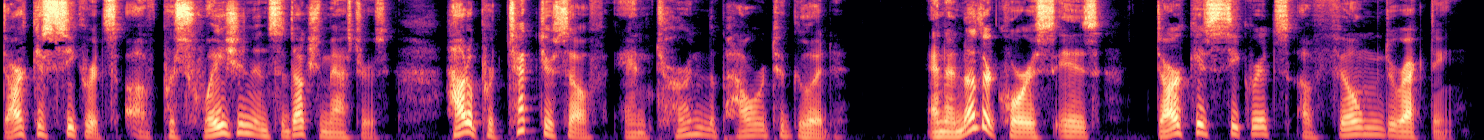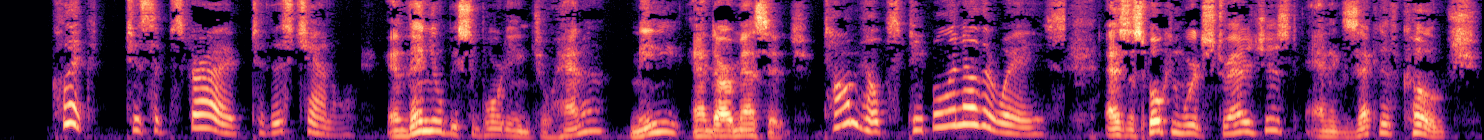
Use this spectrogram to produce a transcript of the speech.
Darkest Secrets of Persuasion and Seduction Masters How to Protect Yourself and Turn the Power to Good. And another course is Darkest Secrets of Film Directing. Click to subscribe to this channel. And then you'll be supporting Johanna, me, and our message. Tom helps people in other ways. As a spoken word strategist and executive coach,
